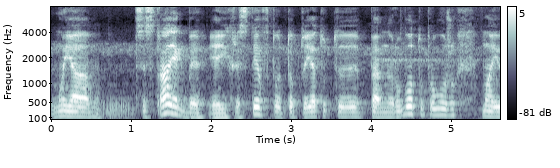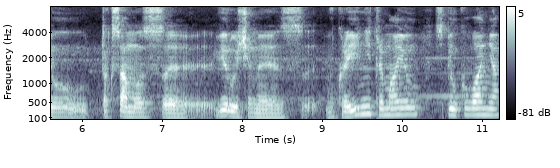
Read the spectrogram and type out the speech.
моя сестра, якби я її хрестив, то, тобто я тут е, певну роботу проводжу, маю так само з е, віруючими з, в Україні тримаю спілкування.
